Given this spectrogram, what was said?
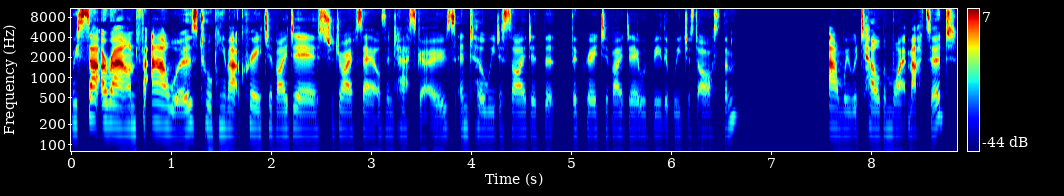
We sat around for hours talking about creative ideas to drive sales in Tesco's until we decided that the creative idea would be that we just asked them and we would tell them why it mattered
